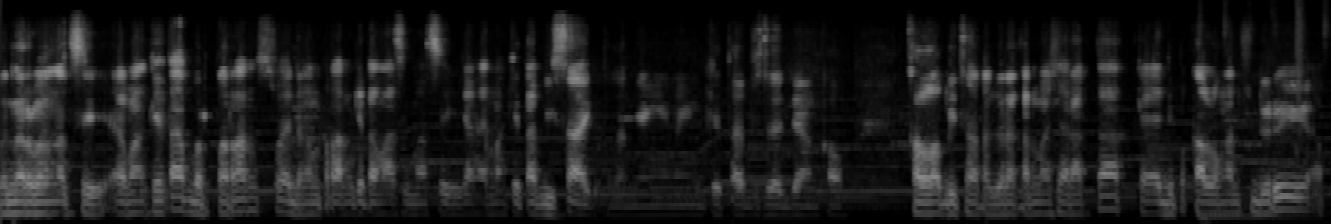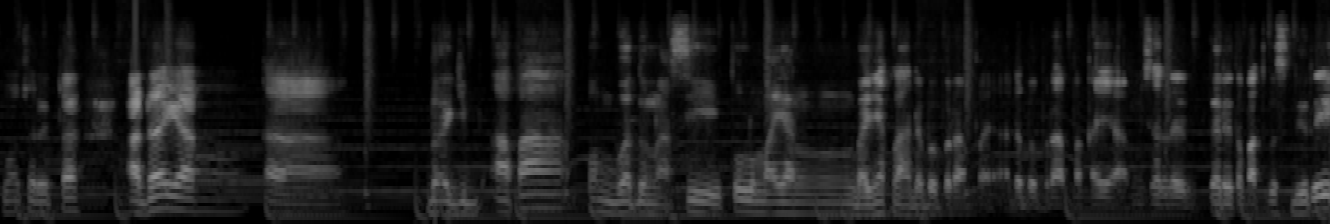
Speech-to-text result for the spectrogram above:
benar banget sih. Emang kita berperan sesuai dengan peran kita masing-masing yang emang kita bisa gitu kan, yang emang kita bisa jangkau. Kalau bicara gerakan masyarakat, kayak di Pekalongan sendiri, aku mau cerita ada yang uh, bagi apa membuat donasi itu lumayan banyak lah. Ada beberapa ya. Ada beberapa kayak misalnya dari, dari tempatku sendiri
